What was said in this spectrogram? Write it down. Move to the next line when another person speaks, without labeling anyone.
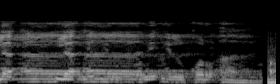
لآن القرآن.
